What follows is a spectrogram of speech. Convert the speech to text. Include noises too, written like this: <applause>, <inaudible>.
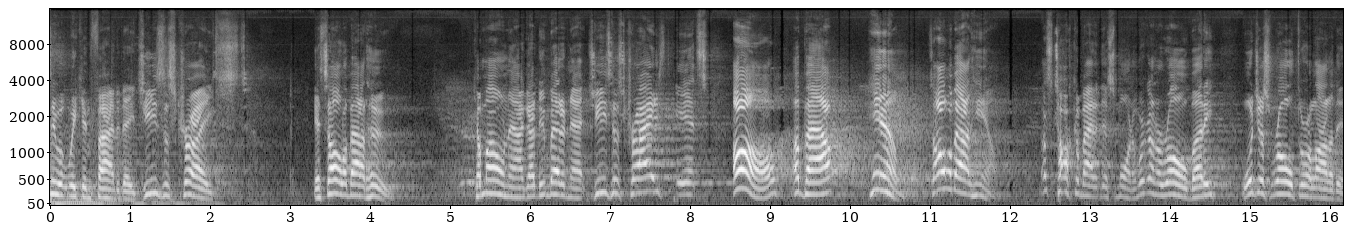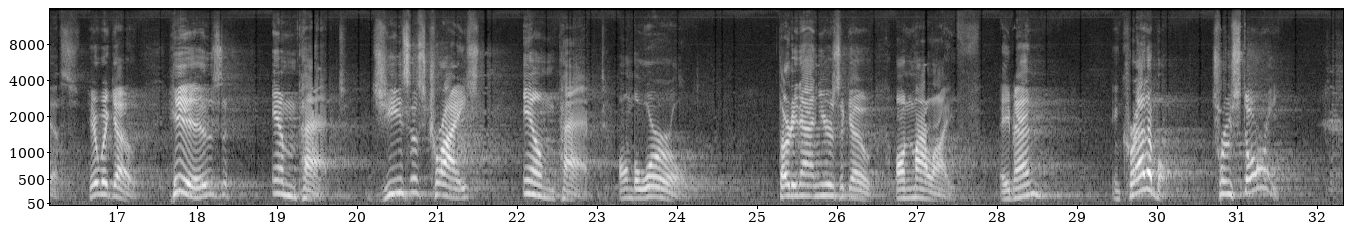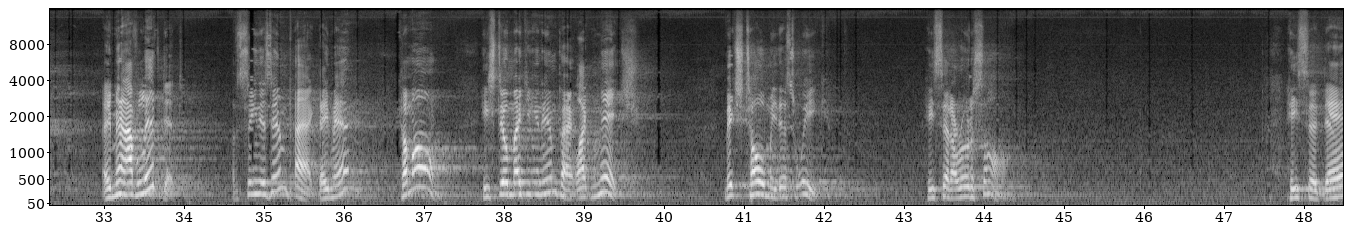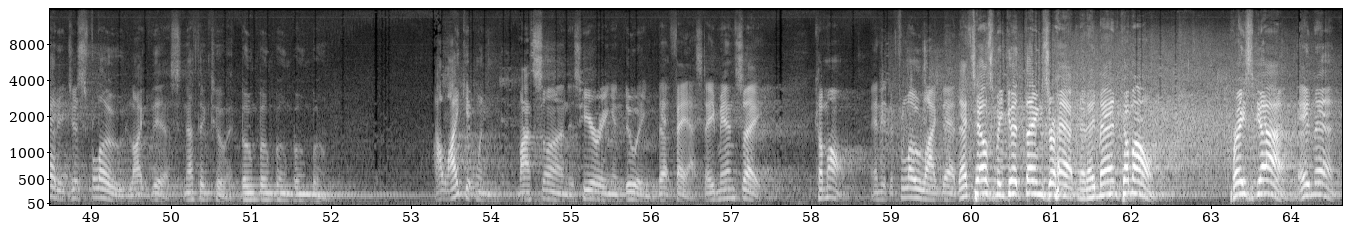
see what we can find today. Jesus Christ. It's all about who? Come on now, I got to do better than that. Jesus Christ, it's all about Him. It's all about Him. Let's talk about it this morning. We're going to roll, buddy. We'll just roll through a lot of this. Here we go. His impact. Jesus Christ impact on the world. 39 years ago on my life. Amen? Incredible. True story. Amen. I've lived it. I've seen his impact. Amen. Come on. He's still making an impact, like Mitch. Mitch told me this week. He said, I wrote a song. He said, Dad, it just flowed like this, nothing to it. Boom, boom, boom, boom, boom. I like it when my son is hearing and doing that fast. Amen. Say, come on. And it to flow like that. That tells me good things are happening. Amen. Come on. Praise God. Amen.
